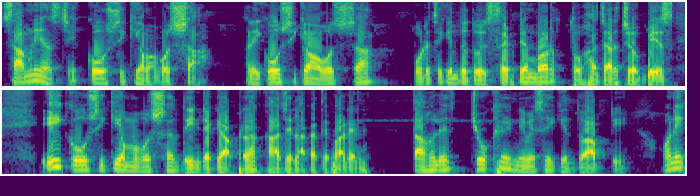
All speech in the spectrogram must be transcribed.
সামনে আসছে কৌশিকী অমাবস্যা। আর এই কৌশিকী অমাবস্যা পড়েছে কিন্তু দুই সেপ্টেম্বর দু হাজার চব্বিশ। এই কৌশিকী অমাবস্যার দিনটাকে আপনারা কাজে লাগাতে পারেন। তাহলে চোখের নিমেষেই কিন্তু আপনি অনেক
